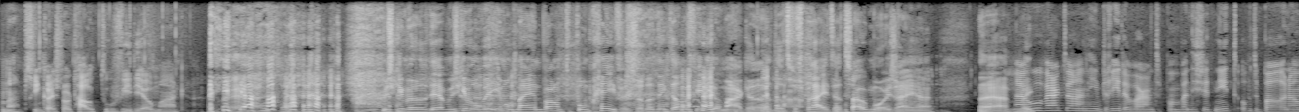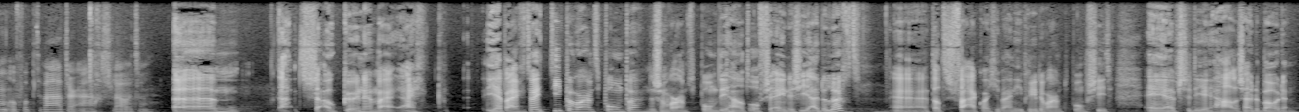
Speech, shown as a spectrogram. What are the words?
Nou, misschien kan je een soort how-to-video maken. Ja. misschien, wil het, misschien wil iemand mij een warmtepomp geven, zodat ik dan een video maak dat, dat verspreidt. Dat zou ook mooi zijn. Ja. Nou ja, maar hoe werkt dan een hybride warmtepomp? Want die zit niet op de bodem of op het water aangesloten. Um, nou, het zou kunnen, maar eigenlijk, je hebt eigenlijk twee typen warmtepompen. Dus een warmtepomp die haalt of zijn energie uit de lucht. Uh, dat is vaak wat je bij een hybride warmtepomp ziet. En je hebt ze die halen ze uit de bodem.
